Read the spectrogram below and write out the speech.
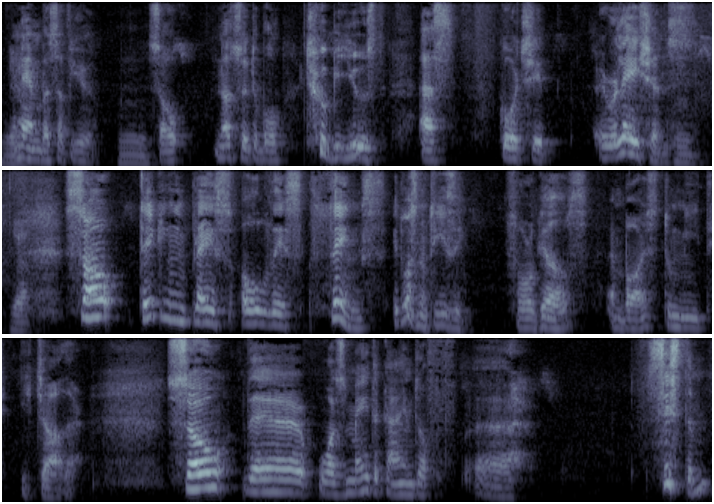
Yeah. members of you. So, not suitable to be used as courtship relations. Yeah. So taking in place all these things, it was not easy for girls and boys to meet each other. So there was made a kind of uh, system,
